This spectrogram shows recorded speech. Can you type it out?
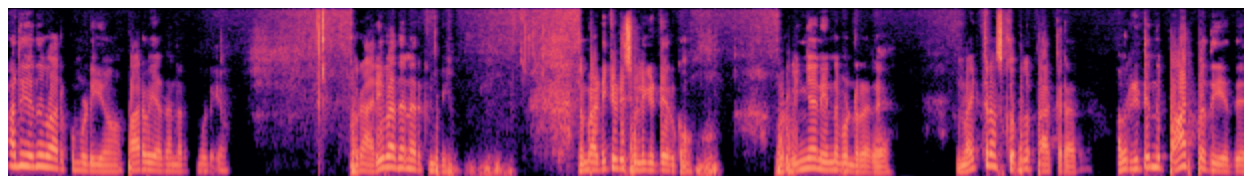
அது எதுவா இருக்க முடியும்? பார்வையா தானே இருக்க முடியும்? ஒரு அறிவா தானே இருக்க முடியும்? நம்ம அடிக்கடி சொல்லிக்கிட்டே இருக்கோம். ஒரு விஞ்ஞானி என்ன பண்றாரு? மைக்ரோஸ்கோப்ல பார்க்குறாரு அவர்கிட்ட இருந்து பார்ப்பது எது?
